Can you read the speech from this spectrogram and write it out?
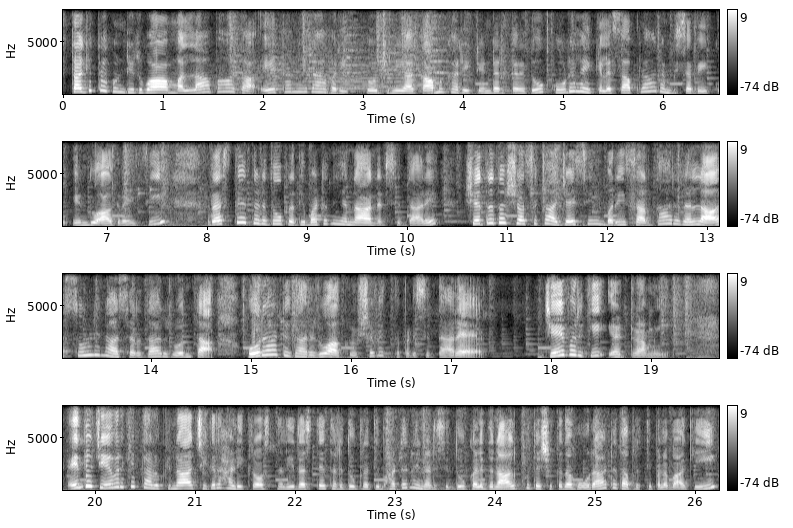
ಸ್ಥಗಿತಗೊಂಡಿರುವ ಮಲ್ಲಾಬಾದ ಏತ ನೀರಾವರಿ ಯೋಜನೆಯ ಕಾಮಗಾರಿ ಟೆಂಡರ್ ಕರೆದು ಕೂಡಲೇ ಕೆಲಸ ಪ್ರಾರಂಭಿಸಬೇಕು ಎಂದು ಆಗ್ರಹಿಸಿ ರಸ್ತೆ ತಡೆದು ಪ್ರತಿಭಟನೆಯನ್ನ ನಡೆಸಿದ್ದಾರೆ. ಕ್ಷೇತ್ರದ ಶಾಸಕ ಅಜಯ್ ಸಿಂಗ್ ಬರೀ ಸರ್ದಾರರಲ್ಲ, ಸುಳ್ಳಿನ ಸರ್ದಾರರು ಅಂತ ಹೋರಾಟಗಾರರು ಆಕ್ರೋಶ ವ್ಯಕ್ತಪಡಿಸಿದ್ದಾರೆ. ಜೇವರ್ಗಿ ಯಡ್ರಾಮಿ ಇಂದು ಜೇವರ್ಗಿ ತಾಲೂಕಿನ ಚಿಗರಹಳ್ಳಿ ಕ್ರಾಸ್ನಲ್ಲಿ ರಸ್ತೆ ತಡೆದು ಪ್ರತಿಭಟನೆ ನಡೆಸಿದ್ದು ಕಳೆದ ನಾಲ್ಕು ದಶಕದ ಹೋರಾಟದ ಪ್ರತಿಫಲವಾಗಿ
